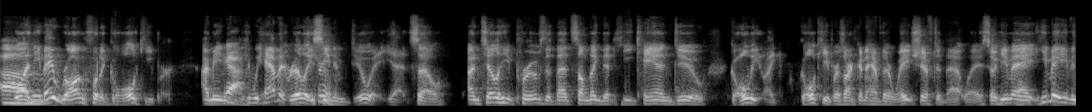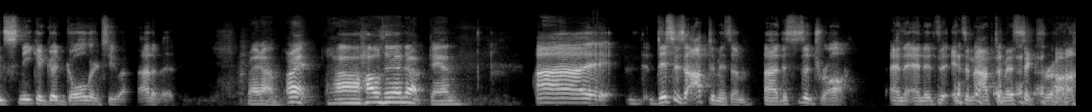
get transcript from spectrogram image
Um, well, and he um, may wrong foot a goalkeeper. I mean, yeah, we haven't really true. seen him do it yet. So until he proves that that's something that he can do, goalie like goalkeepers aren't going to have their weight shifted that way. So he may Right. he may even sneak a good goal or two out of it. Right on. All right. Uh, how's it end up, Dan? Uh, this is optimism. Uh, this is a draw, and and it's it's an optimistic draw.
